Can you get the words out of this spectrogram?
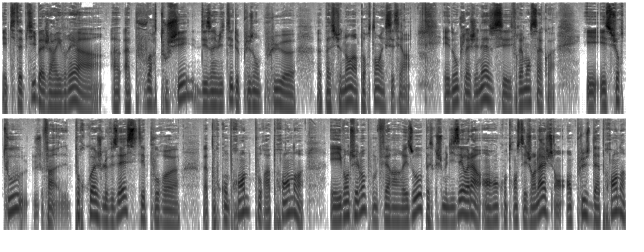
et petit à petit, bah, j'arriverai à, à, pouvoir toucher des invités de plus en plus euh, passionnants, importants, etc. Et donc la genèse, c'est vraiment ça, quoi. Et, surtout, enfin, pourquoi je le faisais, c'était pour euh, bah, pour comprendre, pour apprendre, et éventuellement pour me faire un réseau parce que je me disais voilà en rencontrant ces gens-là en, plus d'apprendre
